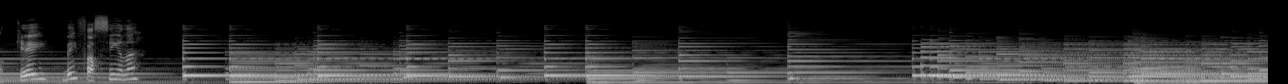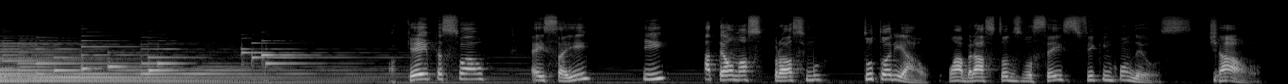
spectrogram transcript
Ok? Bem facinho, né? Ok, pessoal? É isso aí e até o nosso próximo tutorial. Um abraço a todos vocês, fiquem com Deus. Tchau!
